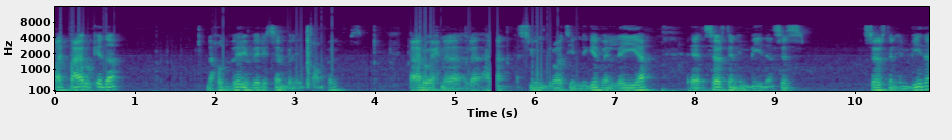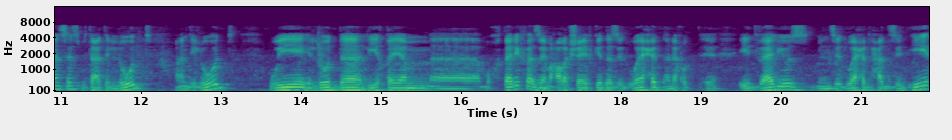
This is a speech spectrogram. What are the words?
طيب تعالوا كده ناخد very very simple examples. تعالوا إحنا هنسيوم دلوقتي إن given ليا certain impedances. certain impedances بتاعت اللود عندي لود واللود ده ليه قيم مختلفة. زي ما حضرتك شايف كده زد واحد هناخد 8 values من زد واحد لحد زد 8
